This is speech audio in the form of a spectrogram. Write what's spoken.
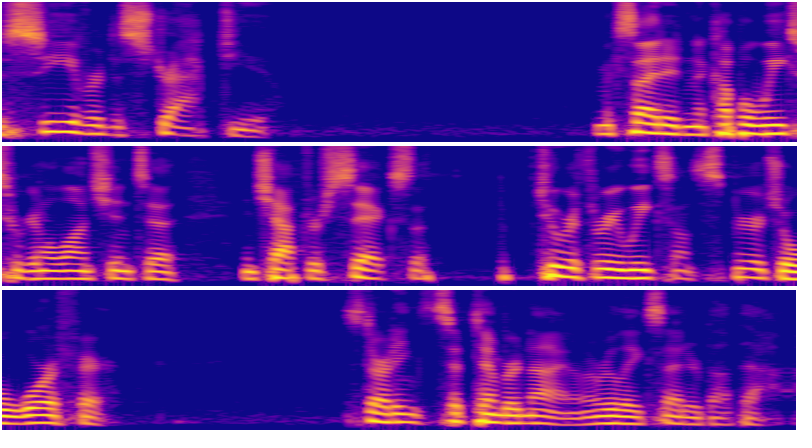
deceive, or distract you. I'm excited. In a couple weeks, we're going to launch into in chapter six, two or three weeks on spiritual warfare, starting September 9. I'm really excited about that.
